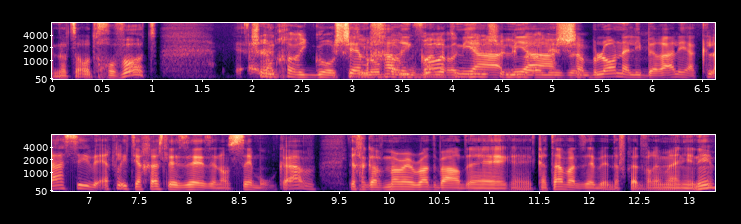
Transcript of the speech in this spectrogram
נוצרות חובות. שהן חריגות, שהן לא חריגות מה, מהשבלון הליברלי הקלאסי ואיך להתייחס לזה זה נושא מורכב. דרך אגב מרי רודברד כתב על זה דווקא דברים מעניינים.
